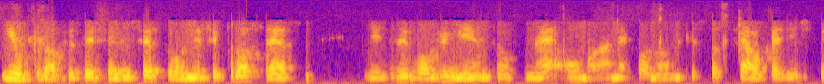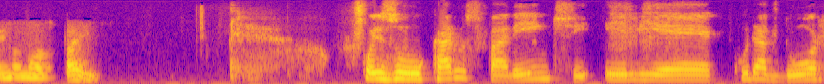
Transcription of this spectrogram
e o próprio terceiro setor nesse processo de desenvolvimento né, humano, econômico e social que a gente tem no nosso país. Pois o Carlos Parente, ele é curador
